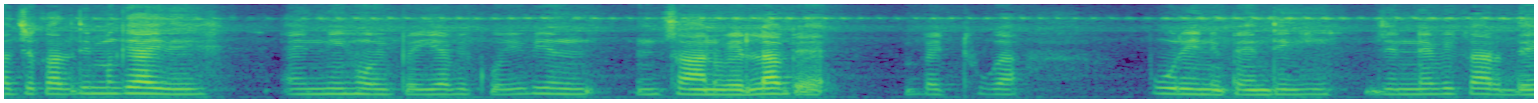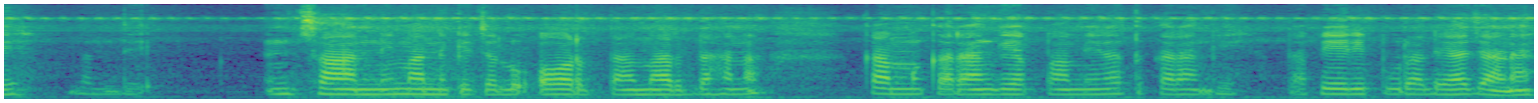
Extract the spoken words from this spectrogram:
ਅੱਜ ਕੱਲ ਦੀ ਮਹਿੰਗਾਈ ਇੰਨੀ ਹੋਈ ਪਈ ਆ ਵੀ ਕੋਈ ਵੀ ਇਨ- ਇਨਸਾਨ ਵਿਹਲਾ ਬੈ- ਬੈਠੂਗਾ, ਪੂਰੀ ਨਹੀਂ ਪੈਂਦੀਗੀ। ਜਿੰਨੇ ਵੀ ਘਰ ਦੇ ਬੰਦੇ, ਇਨਸਾਨ ਨੇ ਮੰਨ ਕੇ ਚੱਲੋ ਔਰਤਾਂ, ਮਰਦ ਹਨਾ, ਕੰਮ ਕਰਾਂਗੇ, ਆਪਾਂ ਮਿਹਨਤ ਕਰਾਂਗੇ, ਤਾਂ ਫੇਰ ਹੀ ਪੂਰਾ ਲਿਆ ਜਾਣਾ। ਹੈ।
